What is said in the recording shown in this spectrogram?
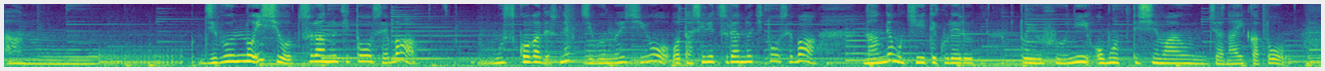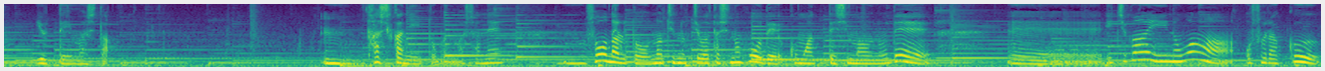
あのー、自分の意思を貫き通せば息子がですね自分の意思を私に貫き通せば何でも聞いてくれるというふうに思ってしまうんじゃないかと言っていました。うん、確かにと思いましたね、うん、そうなると後々私の方で困ってしまうので、えー、一番いいのはおそらく、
